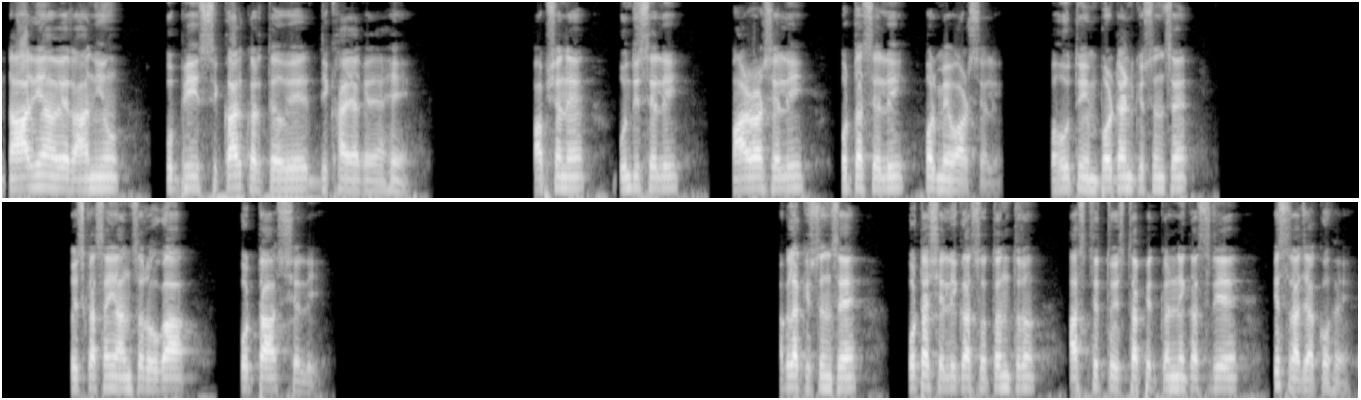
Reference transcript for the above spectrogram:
नारियाँ व रानियों को भी शिकार करते हुए दिखाया गया है। ऑप्शन है, बूंदी शैली, मारवाड़ शैली, कोटा शैली और मेवाड़ शैली। बहुत ही इंपॉर्टेंट क्वेश्चन है। तो इसका सही आंसर होगा कोटा शैली। अगला क्वेश्चन है, कोटा शैली का स्वतंत्र अस्तित्व स्थापित करने का श्रेय किस राजा को है?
